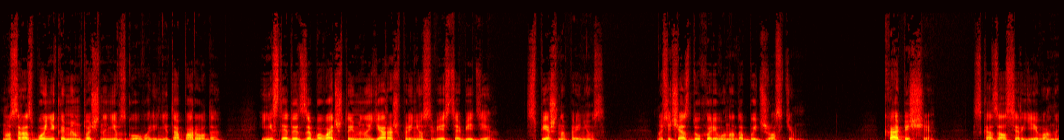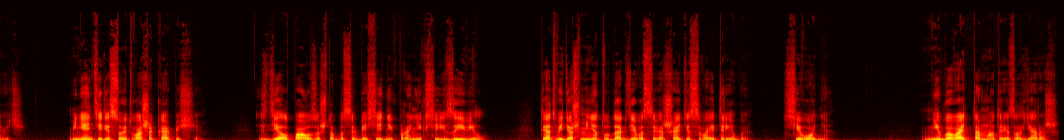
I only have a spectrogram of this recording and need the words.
Но с разбойниками он точно не в сговоре, не та порода. И не следует забывать, что именно Ярош принес весть о беде. Спешно принес. Но сейчас Духареву надо быть жестким. «Капище», — сказал Сергей Иванович. «Меня интересует ваше капище. Сделал паузу, чтобы собеседник проникся, и заявил. «Ты отведешь меня туда, где вы совершаете свои требы. Сегодня». «Не бывать там», — отрезал Ярош.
